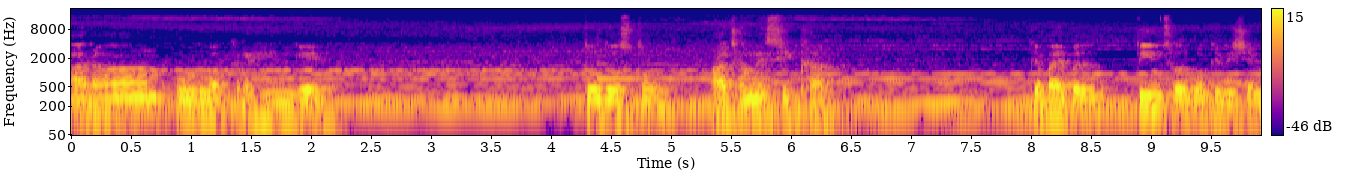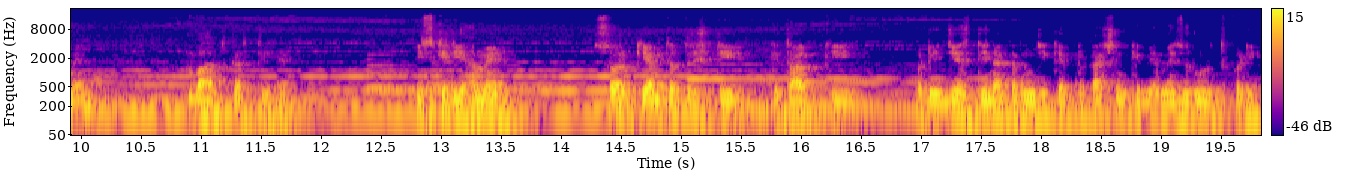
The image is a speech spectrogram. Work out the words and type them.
आराम पूर्वक रहेंगे। तो दोस्तों, आज हमने सीखा कि बाइबल तीन स्वर्गों के विषय में बात करती है। इसके लिए हमें स्वर्ग की अंतर्दृष्टि, किताब की, और डीजीएस दीनाकरण जी के प्रकाशन की भी हमें ज़रूरत पड़ी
